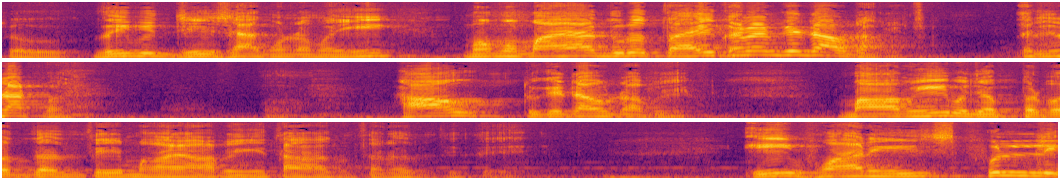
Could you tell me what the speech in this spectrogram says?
So, Devi Jesa Gunamayi, Mama Maya Durata, you cannot get out of it. That is not possible. How to get out of it? मामेव जब प्रबदे माया में तांतर if one is fully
